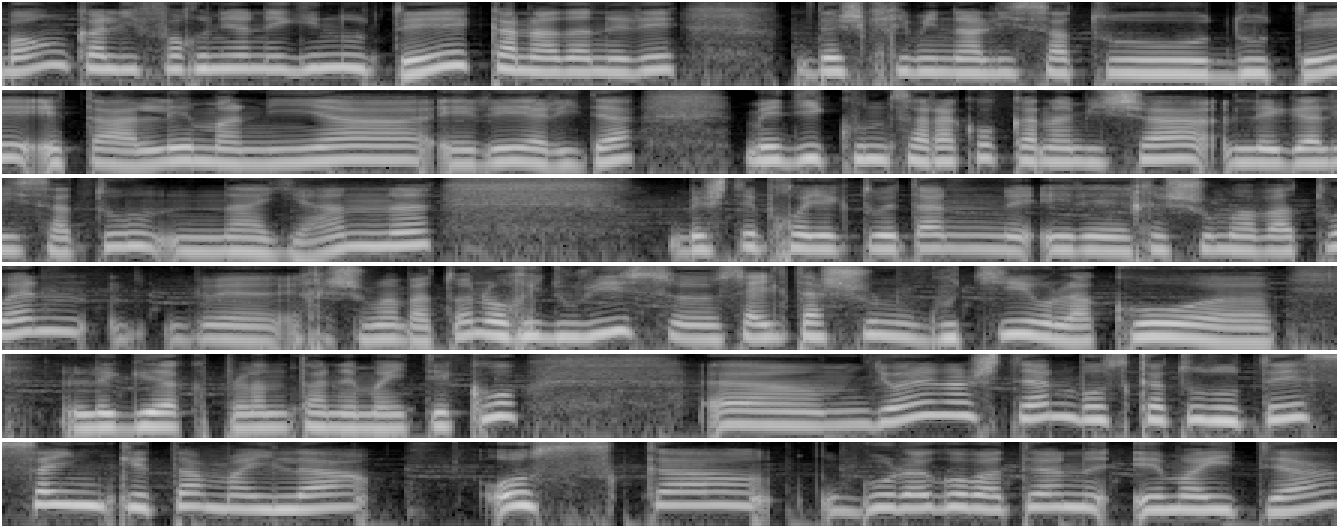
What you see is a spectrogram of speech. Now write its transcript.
bon, Kalifornian egin dute, Kanadan ere deskriminalizatu dute, eta Alemania ere ari da medikuntzarako kanabisa legalizatu nahian. Beste proiektuetan ere resuma batuen, resuma batuen, hori duriz, uh, zailtasun guti olako uh, legeak plantan emaiteko. Um, joaren hastean, bozkatu dute, zainketa maila oska gurago batean emaitea,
